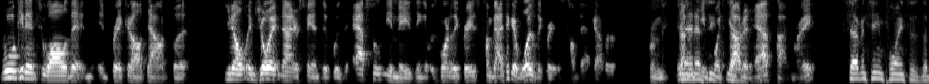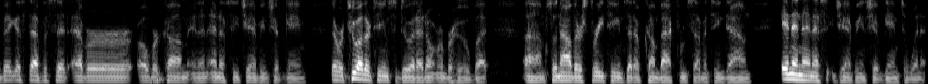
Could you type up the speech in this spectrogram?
we'll get into all of it and, and break it all down. But you know, enjoy it, Niners fans. It was absolutely amazing. It was one of the greatest comeback. I think it was the greatest comeback ever from 17 NFC points yeah. down at halftime, right? 17 points is the biggest deficit ever overcome in an NFC championship game. There were two other teams to do it. I don't remember who, but um, so now there's three teams that have come back from 17 down in an NFC championship game to win it.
